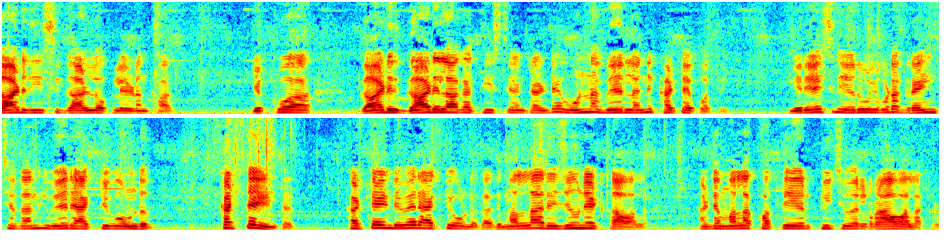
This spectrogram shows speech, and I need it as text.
గాడి తీసి గాడిలోకి వేయడం కాదు. ఎక్కువ గాడి గాడిలాగా తీస్తే ఏంటంటే ఉన్న వేర్లన్నీ కట్టయిపోతాయి మీరు వేసిన ఎరువులు కూడా గ్రహించేదానికి వేరే యాక్టివ్గా ఉండదు. కట్టే ఉంటుంది. కట్టేయండి వేరే యాక్టివ్ ఉండదు. అది మళ్ళీ రిజ్యూనేట్ కావాలి. అంటే మళ్ళీ కొత్త ఏరు పీచు వేర్లు రావాలి అక్కడ.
